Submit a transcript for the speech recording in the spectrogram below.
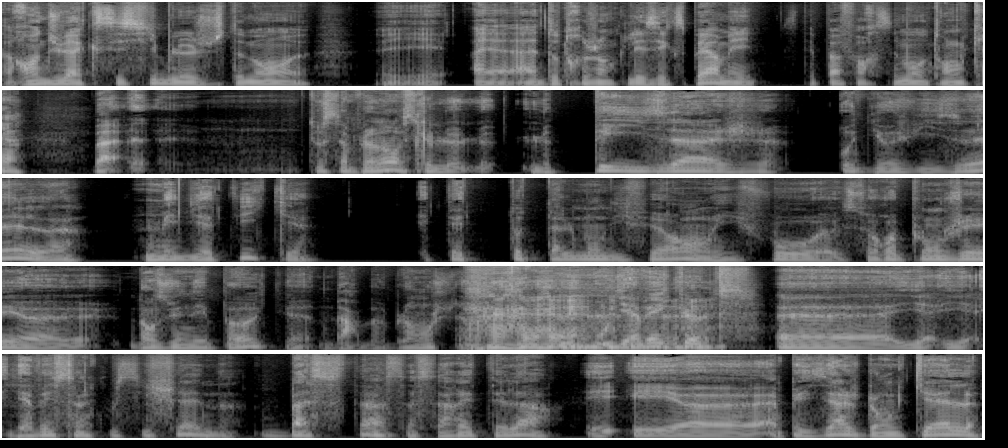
rendus accessibles justement euh, et à, à d'autres gens que les experts, mais c'était pas forcément autant le cas. Bah, tout simplement parce que le, le- le paysage audiovisuel, médiatique, était totalement différent. Il faut euh, se replonger euh, dans une époque, euh, Barbe Blanche, où il y avait que euh, il y, avait cinq ou six chaînes. Basta, ça s'arrêtait là. Et, et, euh, un paysage dans lequel,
